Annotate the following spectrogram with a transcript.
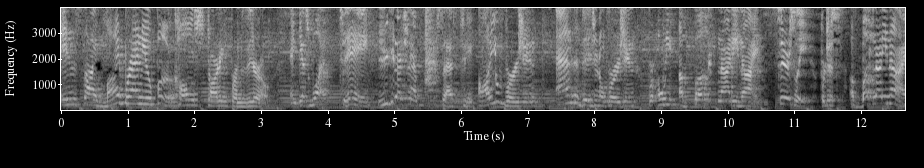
inside my brand new book called Starting from Zero. And guess what? Today, you can actually have access to the audio version and the digital version for only a buck 99. Seriously, for just a buck 99,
